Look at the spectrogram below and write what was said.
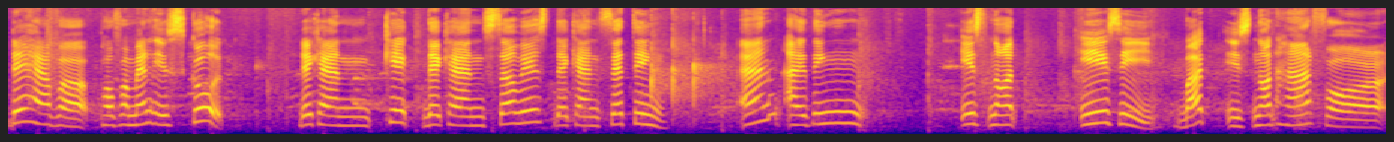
They have a performance is good. They can kick they can service they can setting and i think it's not easy but it's not hard for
